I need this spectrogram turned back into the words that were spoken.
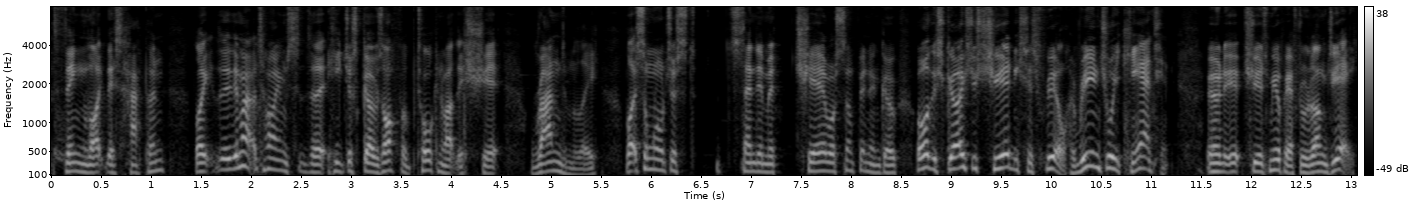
thing like this happen. Like the, the amount of times that he just goes off of talking about this shit randomly. Like someone will just send him a chair or something and go, "Oh, this guy's just cheered." And he says, "Phil, I really enjoy canting, and it cheers me up after a long day."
